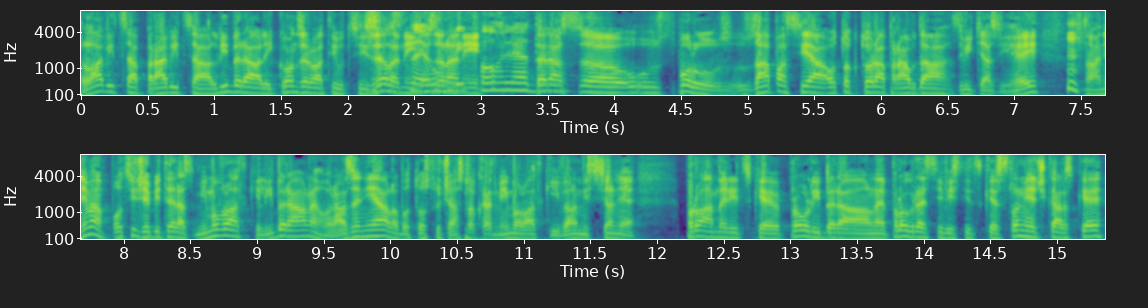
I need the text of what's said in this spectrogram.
lavica, pravica, liberáli, konzervatívci, zelení, nezelení, teraz uh, spolu zápasia o to, ktorá pravda zvíťazí. Hej? No a nemám pocit, že by teraz mimovládky liberálneho razenia, lebo to sú častokrát mimovládky veľmi silne proamerické, proliberálne, progresivistické, slniečkarské,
